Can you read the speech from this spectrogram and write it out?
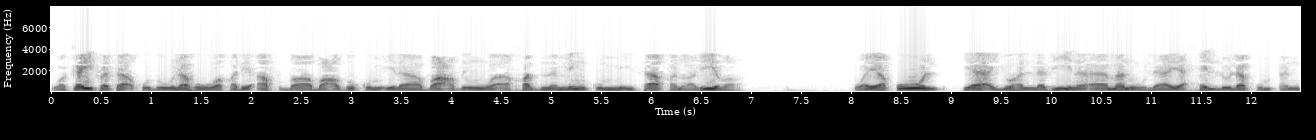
وكيف تأخذونه وقد أفضى بعضكم إلى بعض وأخذن منكم ميثاقا غليظا؟ ويقول يا أيها الذين آمنوا لا يحل لكم أن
